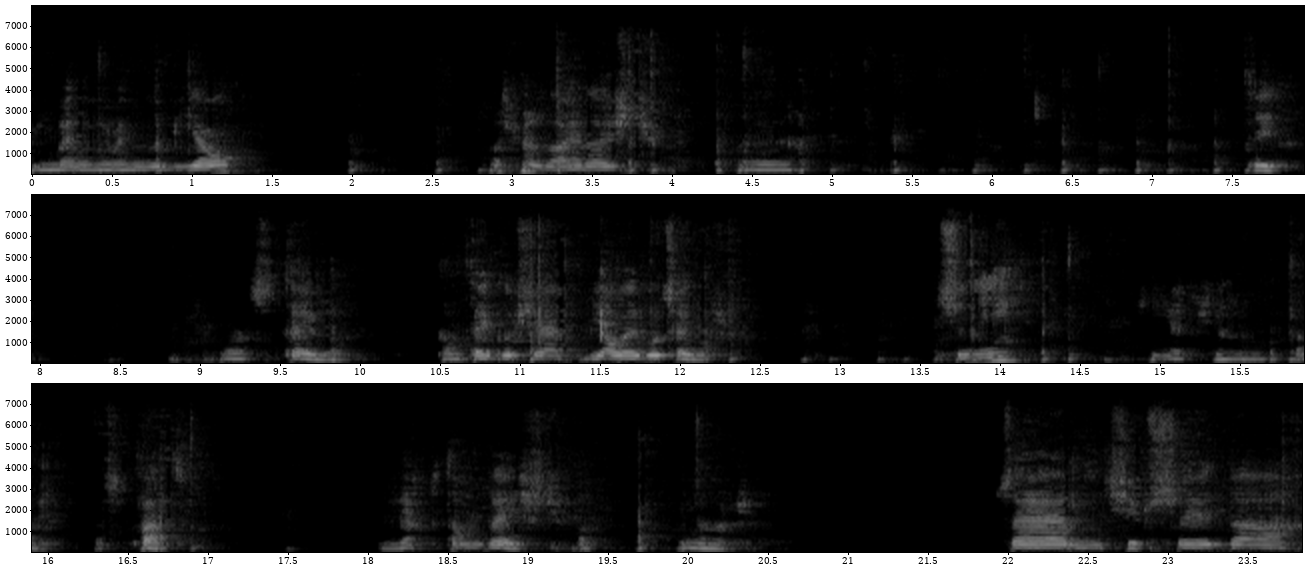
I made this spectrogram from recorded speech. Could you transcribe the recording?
Nie będę, nie będę zabijał. Musimy znaleźć e, tych. Znaczy tego. Tamtego się białego czegoś. Czyli. Czyli jak to się nazywa? Jak tu tam wejść? O, no dobrze. Się przyda.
